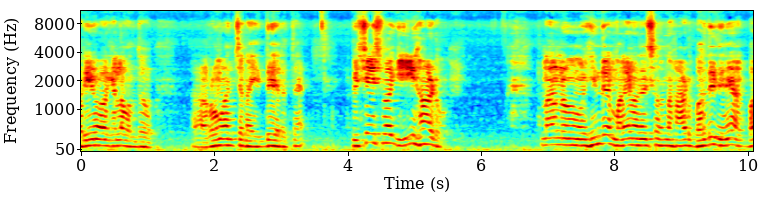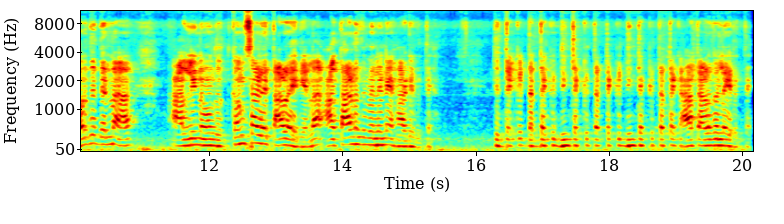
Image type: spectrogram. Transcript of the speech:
ಬರೆಯುವಾಗೆಲ್ಲ ಒಂದು ರೋಮಾಂಚನ ಇದ್ದೇ ಇರುತ್ತೆ. ವಿಶೇಷವಾಗಿ ಈ ಹಾಡು, ನಾನು ಹಿಂದೆ ಮಲೆಮಹದೇಶ್ವರನ ಹಾಡು ಬರೆದಿದ್ದೀನಿ. ಅದು ಬರೆದಿದ್ದೆಲ್ಲ ಅಲ್ಲಿನ ಒಂದು ಕಂಸಾಳೆ ತಾಳ ಇದೆಯಲ್ಲ, ಆ ತಾಳದ ಮೇಲೇ ಹಾಡಿರುತ್ತೆ. ತಿತ್ತಕ್ಕೆ, ತತ್ತಕ್ಕೆ, ದಿಂಚಕ್ಕೆ ತತ್ತಕ್ಕೆ ದಿಂಚಕ್ಕೆ ತತ್ತಕ್ಕೆ ಆ ತಾಳದಲ್ಲೇ ಇರುತ್ತೆ.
